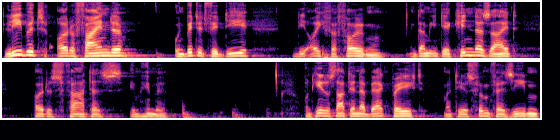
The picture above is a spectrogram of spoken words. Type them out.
Liebet eure Feinde und bittet für die, die euch verfolgen, damit ihr Kinder seid eures Vaters im Himmel. Und Jesus sagte in der Bergpredigt, Matthäus 5, Vers 7,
